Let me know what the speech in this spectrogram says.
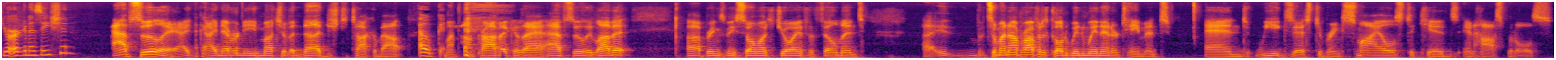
your organization? Absolutely. I, okay. I never need much of a nudge to talk about oh, my nonprofit because I absolutely love it. Uh, brings me so much joy and fulfillment. Uh, it, so, my nonprofit is called Win Win Entertainment, and we exist to bring smiles to kids in hospitals.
